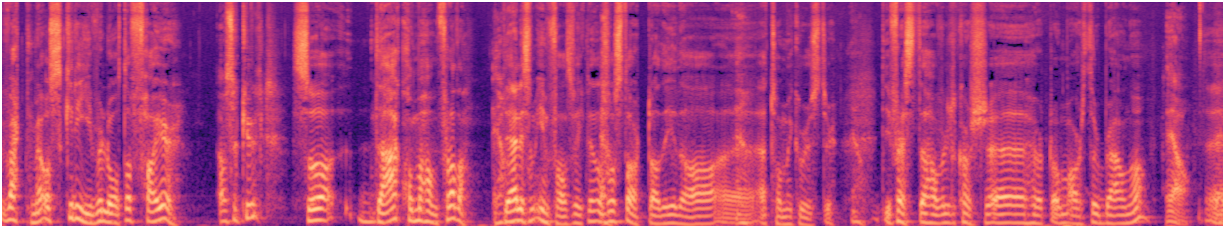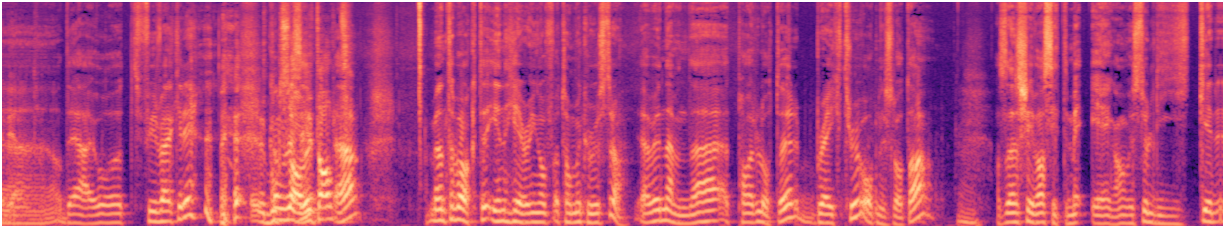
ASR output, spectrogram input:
vært med å skrive låta 'Fire'. Ja, så kult. Så der kommer han fra, da. Ja. Det er liksom innfallsvinkelen. Og så starta de da eh, Atomic Rooster. De fleste har vel kanskje eh, hørt om Arthur Brown òg. Ja, det. Eh, det er jo et fyrverkeri. Bokstavelig talt. Ja. Men tilbake til In Hearing of Atomic Rooster. da. Jeg vil nevne et par låter. Breakthrough, åpningslåta. Mm. Altså Den skiva sitter med en gang. Hvis du liker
